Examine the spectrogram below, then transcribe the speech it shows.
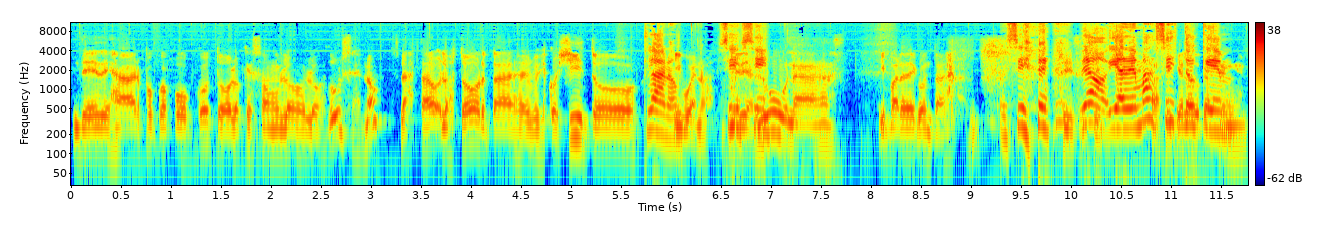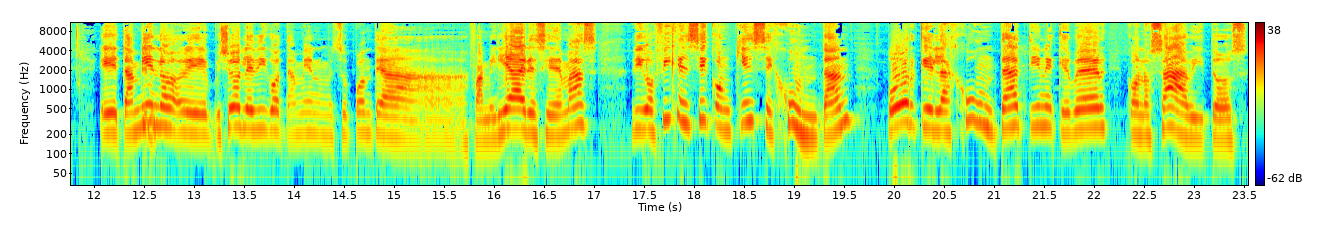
de dejar poco a poco todo lo que son los, los dulces, ¿no? Las los tortas, el bizcochito Claro. y bueno, Sí, medias sí. lunas y para de contar. Sí, sí, no, sí. y además Así esto que, educación- eh, también lo, eh, yo le digo también, suponte a, a familiares y demás, digo, fíjense con quién se juntan, porque la junta tiene que ver con los hábitos.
